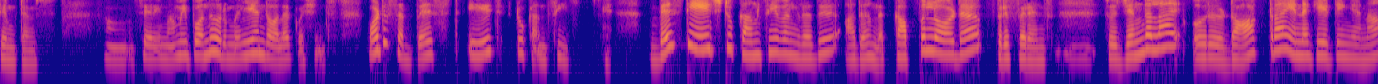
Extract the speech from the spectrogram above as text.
சிம்டம்ஸ் சரி மேம் இப்போ வந்து ஒரு million dollar questions what is the best age to conceive best age to கன்சீவ்ங்கிறது அது அந்த கப்பலோட ப்ரிஃபரன்ஸ் ஸோ ஜென்ரலாக ஒரு டாக்டராக என்ன கேட்டிங்கன்னா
